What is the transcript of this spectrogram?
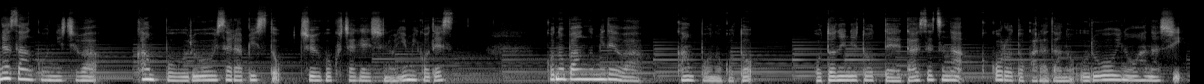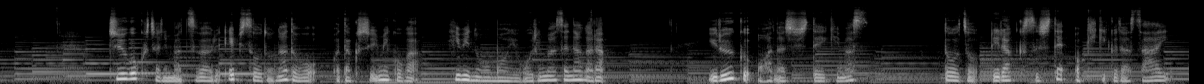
皆さんこんにちは。漢方潤いセラピスト中国茶芸師の由美子です。この番組では漢方のこと大人にとって大切な心と体の潤いのお話中国茶にまつわるエピソードなどを私由美子が日々の思いを織り交ぜながらゆるーくお話ししていきます。どうぞリラックスしてお聞きください。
